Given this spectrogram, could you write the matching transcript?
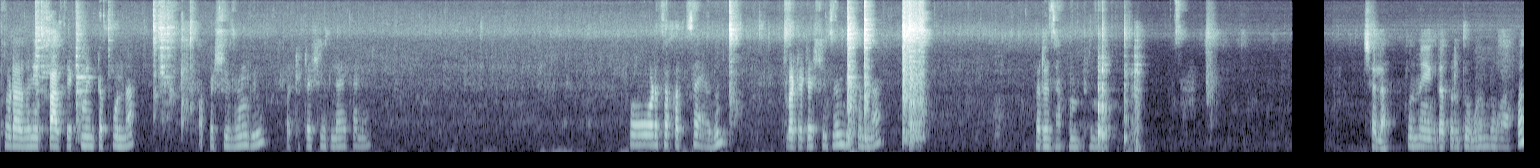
थोडं अजून एक पाच एक मिनटं पुन्हा आपण शिजून घेऊ. बटाटा शिजला आहे का नाही? थोडासा कच्चा आहे अजून. बटाटा शिजून घेऊ पुन्हा. परत झाकून ठेवू चला पुन्हा एकदा परत उघडून बघू आपण.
